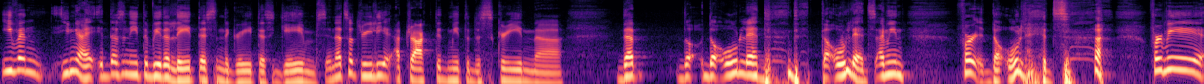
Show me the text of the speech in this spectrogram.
Even, yun nga, it doesn't need to be the latest and the greatest games. And that's what really attracted me to the screen that the, the OLED, the OLEDs, I mean, for the OLEDs, for me,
